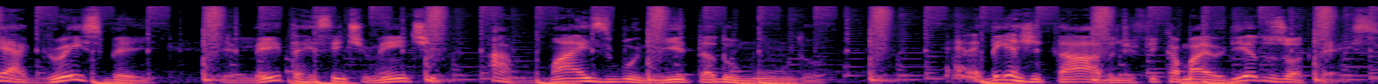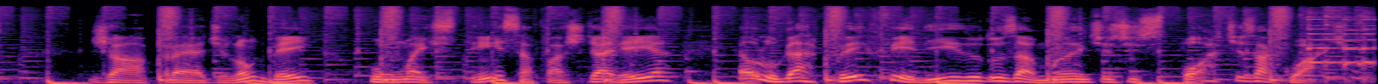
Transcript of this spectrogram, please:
é a Grace Bay, eleita recentemente a mais bonita do mundo. Ela é bem agitada, onde fica a maioria dos hotéis. Já a praia de Long Bay, com uma extensa faixa de areia, é o lugar preferido dos amantes de esportes aquáticos.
